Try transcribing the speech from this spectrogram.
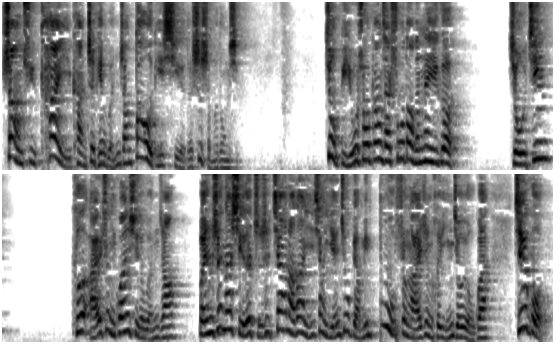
上去看一看这篇文章到底写的是什么东西。就比如说刚才说到的那一个。酒精和癌症关系的文章本身，他写的只是加拿大一项研究表明部分癌症和饮酒有关，结果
